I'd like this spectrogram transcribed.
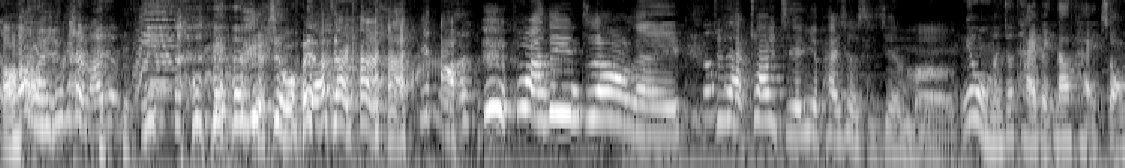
然后我就看，然后就，什么会要这样看来？付完定金之后嘞，就是抓住几个月拍摄时间吗？因为我们就台北到台中，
